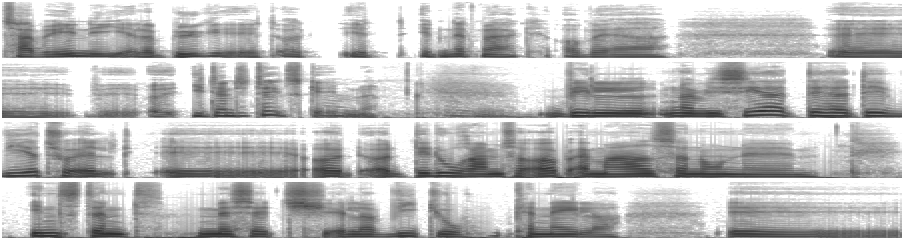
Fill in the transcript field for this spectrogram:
tappe ind i, eller bygge et, et, et netværk og være øh, identitetsskabende. Mm. Vil, når vi siger, at det her det er virtuelt, øh, og, og det du ramser op er meget sådan nogle øh, instant message eller videokanaler, Øh, Øh,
